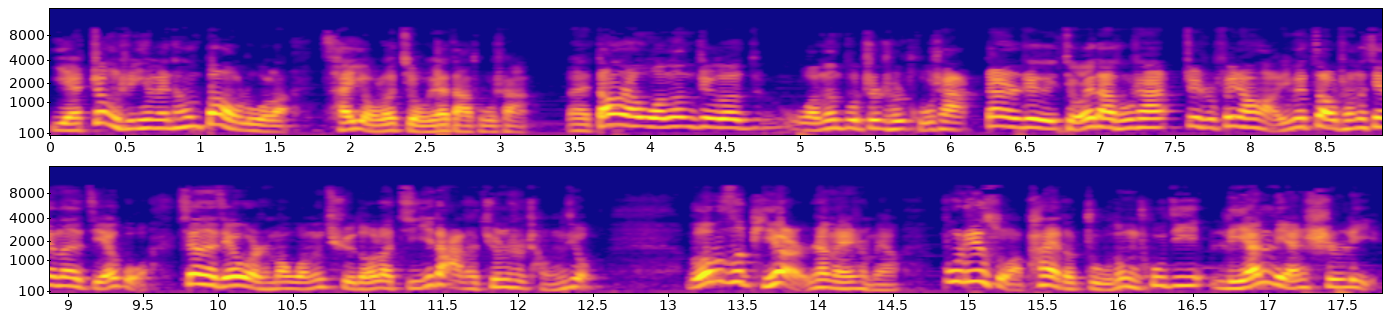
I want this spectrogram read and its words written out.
也正是因为他们暴露了，才有了九月大屠杀。哎，当然我们这个我们不支持屠杀，但是这个九月大屠杀这是非常好，因为造成了现在的结果。现在结果是什么？我们取得了极大的军事成就。罗伯斯皮尔认为什么呀？布里索派的主动出击连连失利。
